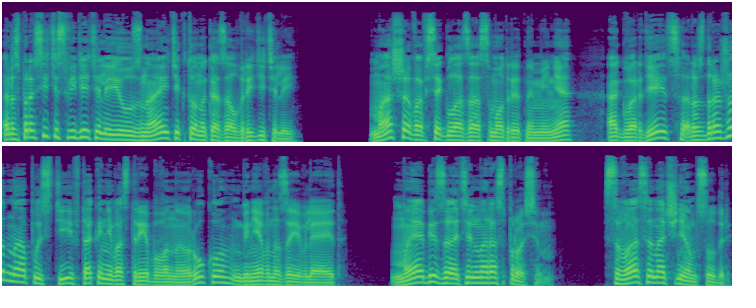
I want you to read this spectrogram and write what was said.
Расспросите свидетелей и узнаете, кто наказал вредителей. Маша во все глаза смотрит на меня, а гвардеец, раздраженно опустив так и невостребованную руку, гневно заявляет. «Мы обязательно расспросим. С вас и начнем, сударь.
